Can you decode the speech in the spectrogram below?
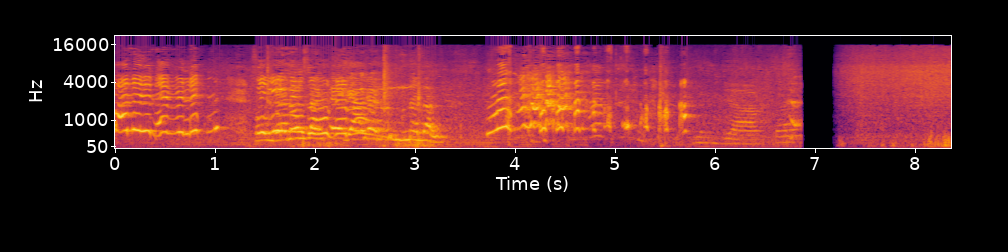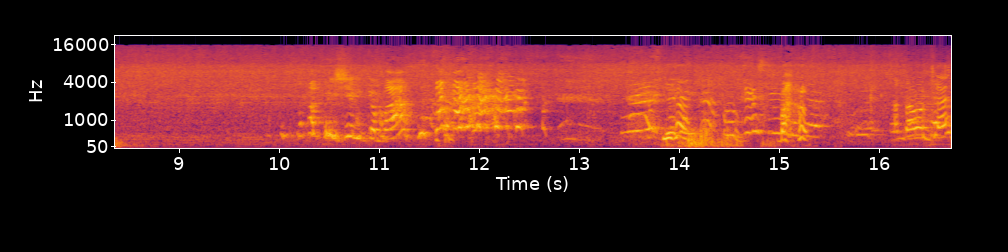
Paano yun, Evelyn? Kung ganon lang kayo, gaganon mo na lang. Nakapishim ka ba? Ang tawag dyan?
